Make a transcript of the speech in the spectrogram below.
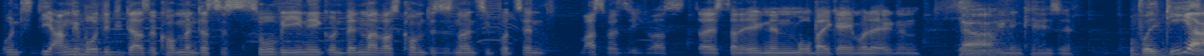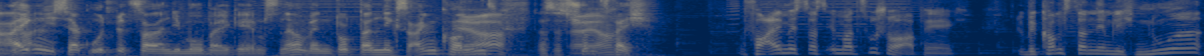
Und die Angebote, die da so kommen, das ist so wenig. Und wenn mal was kommt, ist es 90%, was weiß ich was. Da ist dann irgendein Mobile Game oder irgendein, ja. irgendein Käse. Obwohl die ja eigentlich sehr gut bezahlen, die Mobile Games. Ne? Wenn dort dann nichts ankommt, ja. das ist schon ja, frech. Vor allem ist das immer zuschauerabhängig. Du bekommst dann nämlich nur,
